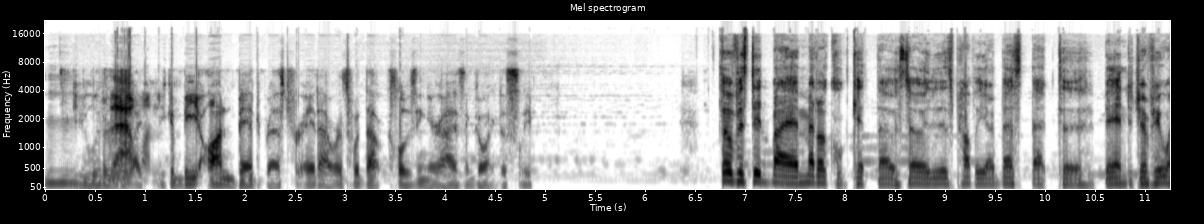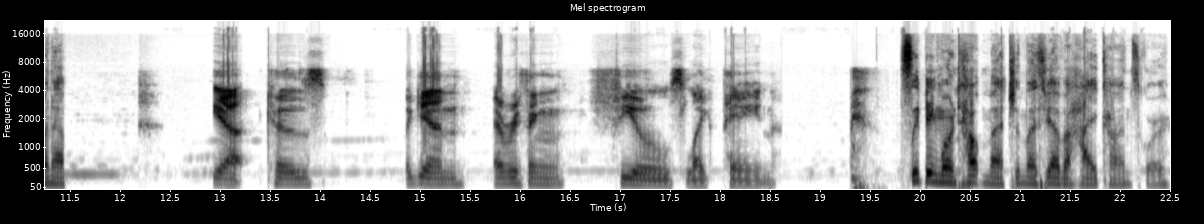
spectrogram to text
Mhm. You literally That like, one. you can be on bed rest for eight hours without closing your eyes and going to sleep. Thovis did buy a medical kit though, so it is probably our best bet to bandage everyone up. Yeah, because again, everything feels like pain. Sleeping won't help much unless you have a high con score.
